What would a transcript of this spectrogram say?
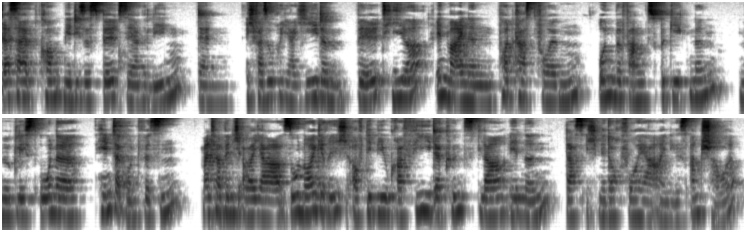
Deshalb kommt mir dieses Bild sehr gelegen, denn ich versuche ja jedem Bild hier in meinen Podcast-Folgen unbefangen zu begegnen, möglichst ohne Hintergrundwissen. Manchmal bin ich aber ja so neugierig auf die Biografie der KünstlerInnen, dass ich mir doch vorher einiges anschaue.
